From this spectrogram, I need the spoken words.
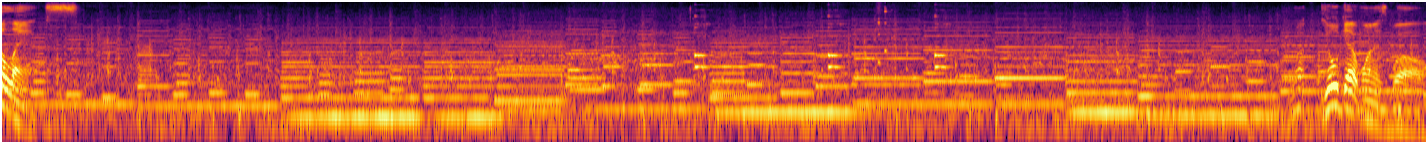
Of lamps. Well, You'll get one as well.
